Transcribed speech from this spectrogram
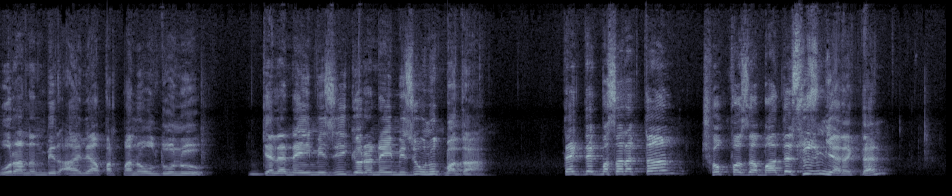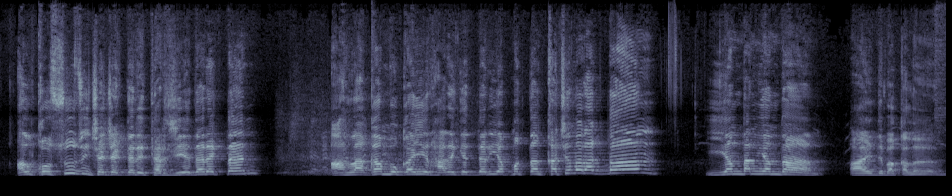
Buranın bir aile apartmanı olduğunu, geleneğimizi, göreneğimizi unutmadan, tek tek basaraktan, çok fazla bade süzmeyerekten, alkolsüz içecekleri tercih ederekten, ahlaka mugayir hareketler yapmaktan kaçınaraktan, yandan yandan. Haydi bakalım.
